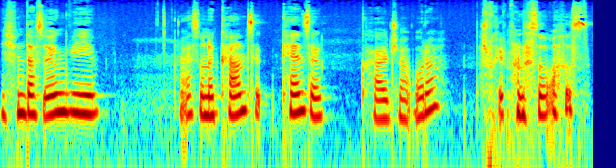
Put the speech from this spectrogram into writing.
Ich finde das irgendwie, ist so eine Cancel Culture, oder? Spricht man das so aus?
